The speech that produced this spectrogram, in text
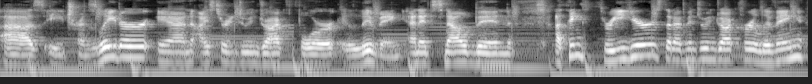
as a translator and I started doing drag for a living. And it's now been, I think, three years that I've been doing drag for a living.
